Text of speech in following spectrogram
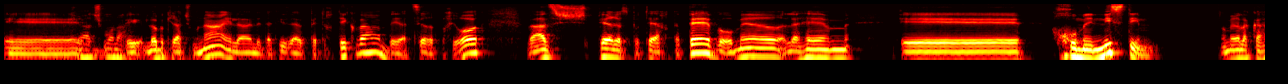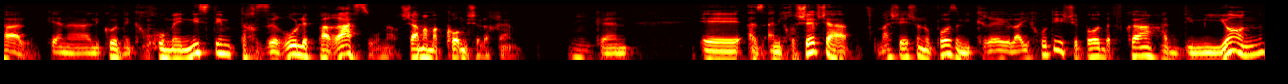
אה, קריית שמונה. ב- לא בקריית שמונה, אלא לדעתי זה היה בפתח תקווה, בעצרת בחירות, ואז פרס פותח את הפה ואומר להם, אה, חומניסטים, אומר לקהל, כן, הליכודניק, חומניסטים תחזרו לפרס, הוא אומר, שם המקום שלכם, כן. אה, אז אני חושב שמה שיש לנו פה זה מקרה אולי ייחודי, שבו דווקא הדמיון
